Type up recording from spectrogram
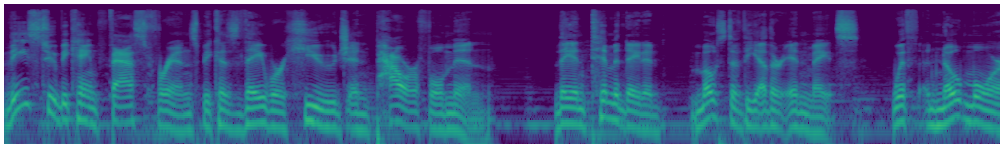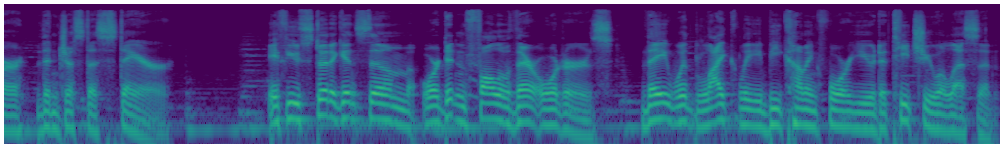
These two became fast friends because they were huge and powerful men. They intimidated most of the other inmates with no more than just a stare. If you stood against them or didn't follow their orders, they would likely be coming for you to teach you a lesson.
